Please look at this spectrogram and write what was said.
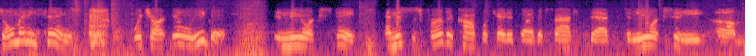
so many things which are illegal in New York State, and this is further complicated by the fact that the New York City um,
